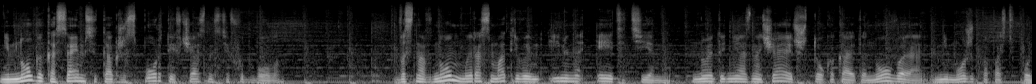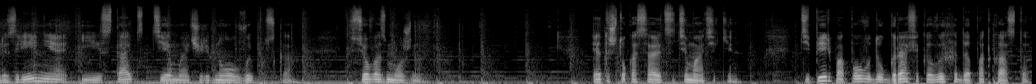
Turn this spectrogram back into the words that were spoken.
Немного касаемся также спорта и в частности футбола. В основном мы рассматриваем именно эти темы, но это не означает, что какая-то новая не может попасть в поле зрения и стать темой очередного выпуска. Все возможно. Это что касается тематики. Теперь по поводу графика выхода подкастов.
